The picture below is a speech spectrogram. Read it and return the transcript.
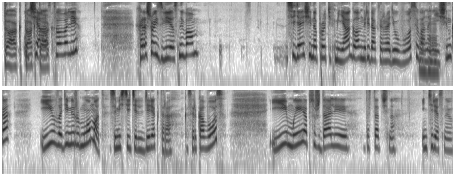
так, так, так. участвовали хорошо известный вам сидящий напротив меня главный редактор радио ВОЗ Иван Мгм. Онищенко и Владимир Момот, заместитель директора КСРК ВОЗ. И мы обсуждали достаточно интересную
